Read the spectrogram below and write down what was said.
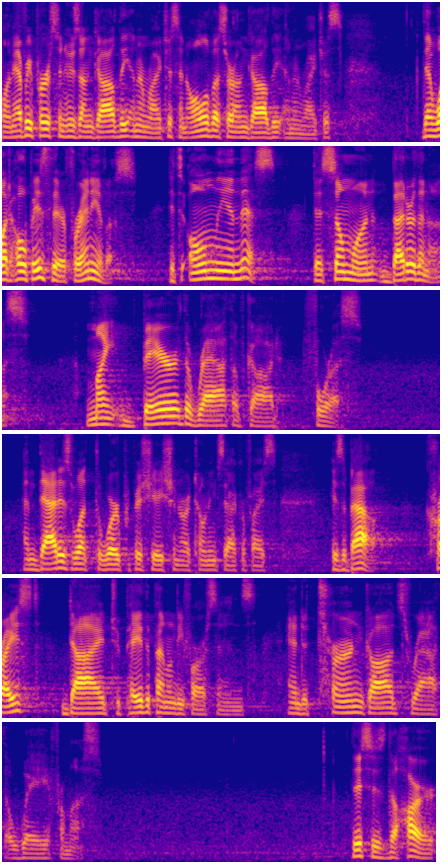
on every person who's ungodly and unrighteous, and all of us are ungodly and unrighteous, then what hope is there for any of us? It's only in this that someone better than us might bear the wrath of God for us. And that is what the word propitiation or atoning sacrifice is about. Christ died to pay the penalty for our sins and to turn God's wrath away from us. This is the heart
